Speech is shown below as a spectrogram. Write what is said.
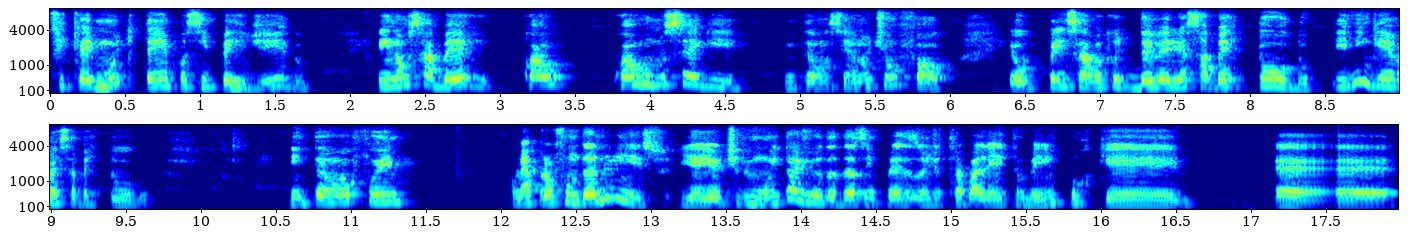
fiquei muito tempo assim perdido em não saber qual, qual rumo seguir. Então, assim, eu não tinha um foco. Eu pensava que eu deveria saber tudo, e ninguém vai saber tudo. Então, eu fui me aprofundando nisso. E aí eu tive muita ajuda das empresas onde eu trabalhei também, porque é,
